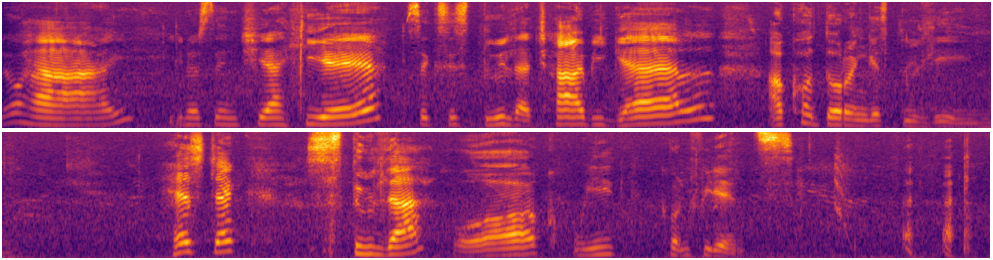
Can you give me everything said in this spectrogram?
Hello, hi. Innocent Chia here. Sexy Stula, chubby girl. Akodoro ngesitudleni. Hashtag Stula, walk with confidence.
